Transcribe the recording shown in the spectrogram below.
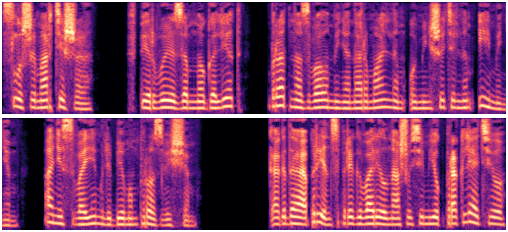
«Слушай, Мартиша, впервые за много лет брат назвал меня нормальным уменьшительным именем, а не своим любимым прозвищем. Когда принц приговорил нашу семью к проклятию,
